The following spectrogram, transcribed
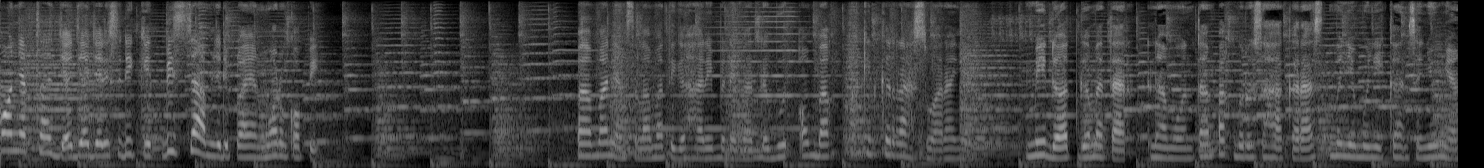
Monyet saja diajari sedikit bisa menjadi pelayan warung kopi. Paman yang selama tiga hari mendengar debut ombak makin keras suaranya. Midot gemetar, namun tampak berusaha keras menyembunyikan senyumnya.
